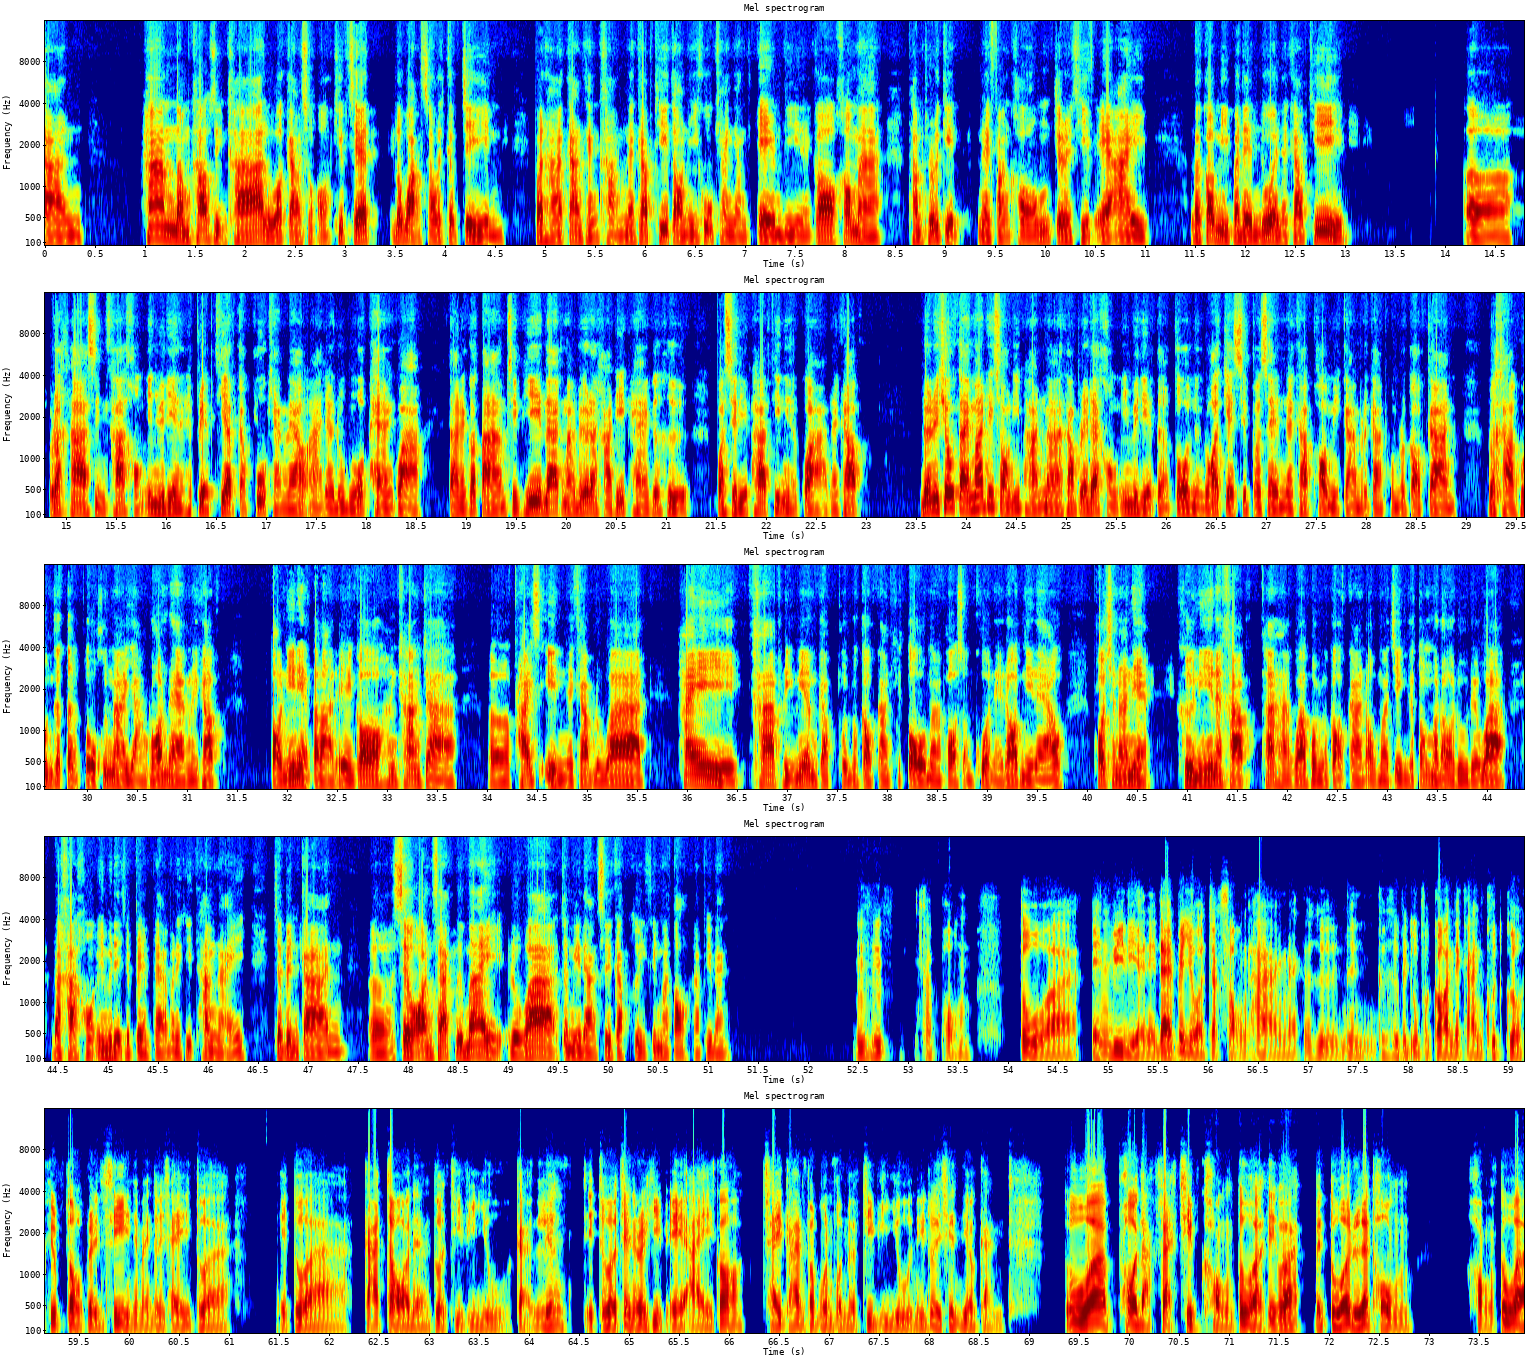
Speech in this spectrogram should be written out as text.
การ ห้ามนำเข้าสินค้า หรือว่าการส่งออก chipset ระหว่างสหรัฐกับจีน ปัญหาการแข่งขันนะครับที่ตอนนี้คู่แข่งอย่าง AMD เนี่ยก็เข้ามาทำธุรกิจในฝั่งของ generative AI แล้วก็มีประเด็นด้วยนะครับที่ราคาสินค้าของ NVIDIA ถ้าเปรียบเทียบกับคู่แข่งแล้วอาจจะดูเหมือนว่าแพงกว่า แต่นั้นก็ตามสิ่งที่แลกมาด้วยราคาที่แพงก็คือประสิทธิภาพที่เหนือกว่านะครับโดยในช่วงไตรมาสที่ 2 ที่ผ่านมาครับรายได้ของ NVIDIA เติบโต 170%นะครับพอมีการประกาศผลประกอบการ ราคาหุ้นก็เติบโตขึ้นมาอย่างร้อนแรงเลยครับ ตอนนี้เนี่ยตลาดเองก็ค่อนข้างจะเอ่อ price in นะครับหรือว่าให้ค่าพรีเมียมกับผลประกอบการที่โตมาพอสมควรในรอบนี้แล้ว เพราะฉะนั้นเนี่ยคืนนี้นะครับถ้าหากว่าผลประกอบการออกมาจริงก็ต้องมารอดูด้วยว่าราคาของ NVIDIA จะเปลี่ยนแปลงไปในทิศทางไหน จะเป็นการ sell on fact หรือไม่ หรือว่าจะมีแรงซื้อกลับคืนขึ้นมาต่อครับพี่แบงค์อือฮึครับผม ตัว NVIDIA เนี่ยได้ประโยชน์จาก 2 ทางนะก็คือ 1 ก็คือเป็นอุปกรณ์ในการขุดตัวคริปโตเคอร์เรนซีใช่ไหมโดยใช้ตัวไอตัวการ์ดจอเนี่ยตัว GPU กับเรื่องไอตัว generative AI ก็ใช้การประมวลผลแบบ GPU นี้ด้วยเช่นเดียวกัน ตัว product flagship ของตัวที่ว่าเป็นตัวเรือธงของตัว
